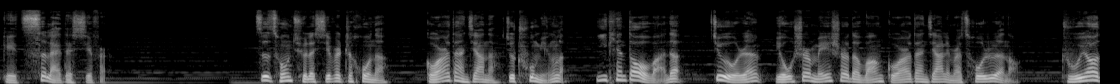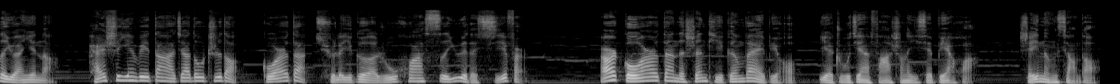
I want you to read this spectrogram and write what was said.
给赐来的媳妇儿。自从娶了媳妇儿之后呢，狗二蛋家呢就出名了，一天到晚的就有人有事没事的往狗二蛋家里面凑热闹。主要的原因呢，还是因为大家都知道狗二蛋娶了一个如花似玉的媳妇儿，而狗二蛋的身体跟外表。也逐渐发生了一些变化，谁能想到，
